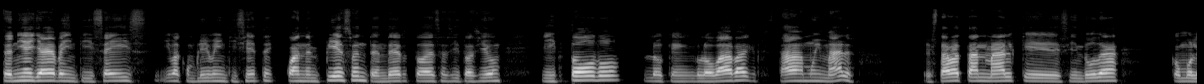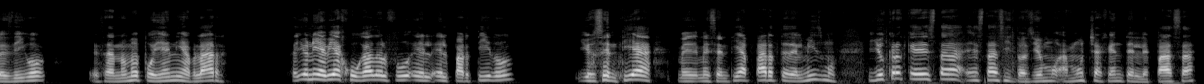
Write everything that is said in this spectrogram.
tenía ya 26, iba a cumplir 27, cuando empiezo a entender toda esa situación y todo lo que englobaba estaba muy mal. Estaba tan mal que sin duda, como les digo, o sea, no me podía ni hablar. O sea, yo ni había jugado el, el, partido. Yo sentía, me, me, sentía parte del mismo. Y yo creo que esta, esta situación a mucha gente le pasa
